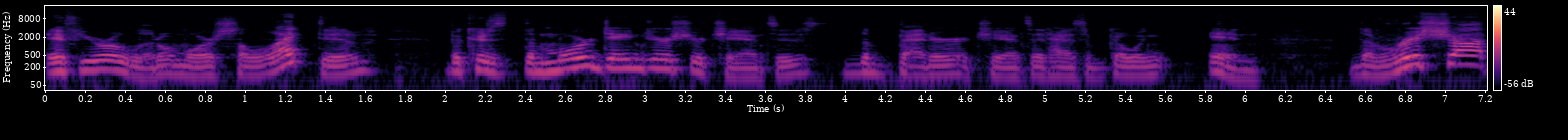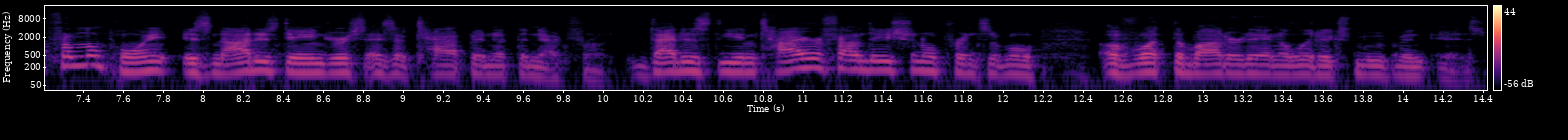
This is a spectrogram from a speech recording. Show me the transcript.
if you're a little more selective because the more dangerous your chances, the better chance it has of going in. The wrist shot from the point is not as dangerous as a tap in at the net front. That is the entire foundational principle of what the modern analytics movement is.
